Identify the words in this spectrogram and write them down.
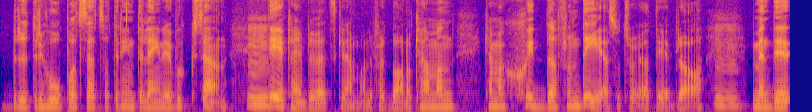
bryter ihop på ett sätt så att den inte längre är vuxen. Mm. Det kan ju bli väldigt skrämmande för ett barn och kan man, kan man skydda från det så tror jag att det är bra. Mm. Men det,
